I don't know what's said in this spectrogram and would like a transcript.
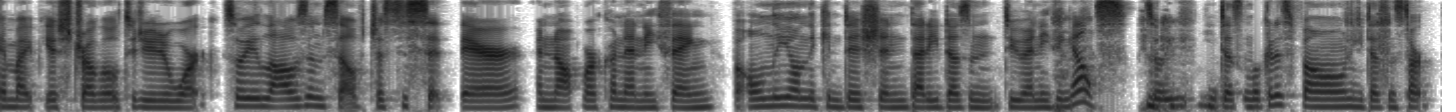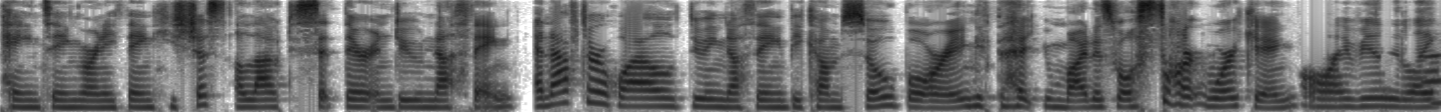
it might be a struggle to do the work. So he allows himself just to sit there and not work on anything, but only on the condition that he doesn't do anything else. So he, he doesn't look at his phone, he doesn't start painting or anything. He's just allowed to sit there and do nothing. And after a while, doing nothing becomes so boring that you might as well start working. Oh, I really like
